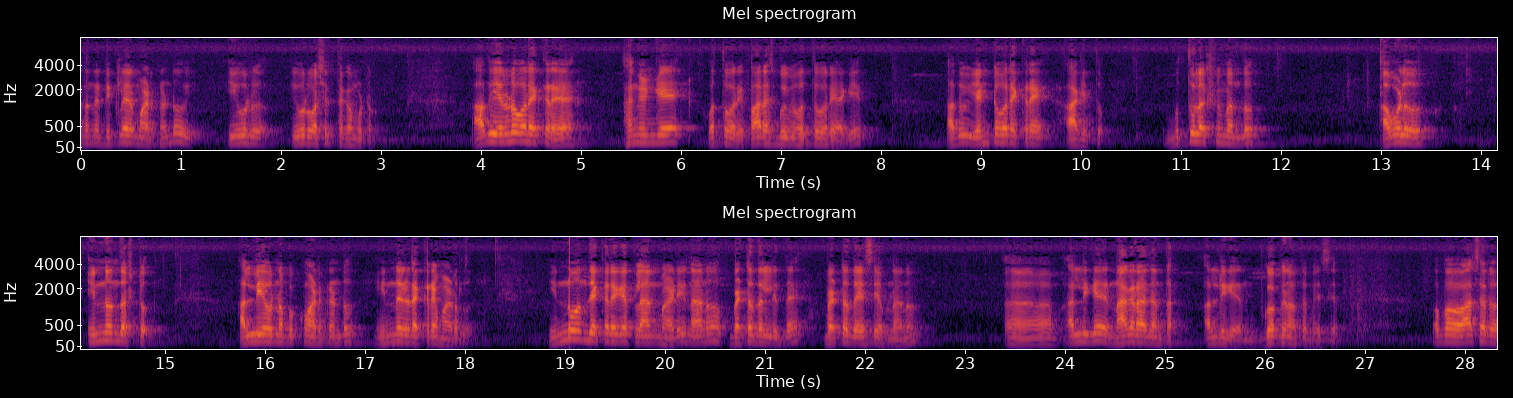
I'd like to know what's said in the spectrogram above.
ಅದನ್ನು ಡಿಕ್ಲೇರ್ ಮಾಡ್ಕೊಂಡು ಇವರು ಇವ್ರ ವಶಕ್ಕೆ ತಗೊಂಬಿಟ್ರು. ಅದು ಎರಡೂವರೆ ಎಕರೆ, ಹಂಗಂಗೆ ಒತ್ತುವರಿ, ಫಾರೆಸ್ಟ್ ಭೂಮಿ ಒತ್ತುವರಿಯಾಗಿ ಅದು ಎಂಟೂವರೆ ಎಕರೆ ಆಗಿತ್ತು. ಮುತ್ತುಲಕ್ಷ್ಮಿ ಬಂದು ಅವಳು ಇನ್ನೊಂದಷ್ಟು ಅಲ್ಲಿ ಅವ್ರನ್ನ ಬುಕ್ ಮಾಡ್ಕೊಂಡು ಇನ್ನೆರಡು ಎಕರೆ ಮಾಡಿದ್ಲು. ಇನ್ನೂ ಒಂದು ಎಕರೆಗೆ ಪ್ಲ್ಯಾನ್ ಮಾಡಿ ನಾನು ಬೆಟ್ಟದಲ್ಲಿದ್ದೆ, ಬೆಟ್ಟದ ಎ ಸಿ ಎಫ್ ನಾನು. ಅಲ್ಲಿಗೆ ನಾಗರಾಜ್ ಅಂತ, ಅಲ್ಲಿಗೆ ಗೋಪಿನಾಥ ಎ ಸಿ ಎಫ್ ಒಬ್ಬ ವಾಚರು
